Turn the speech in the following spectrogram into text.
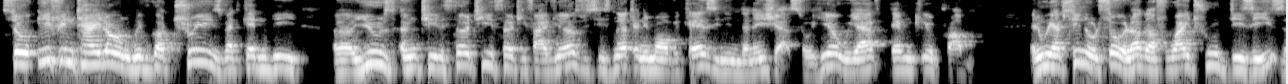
So if in Thailand we've got trees that can be uh, used until 30, 35 years, this is not anymore the case in Indonesia. So here we have definitely a problem. And we have seen also a lot of white root disease,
